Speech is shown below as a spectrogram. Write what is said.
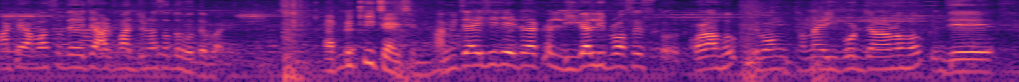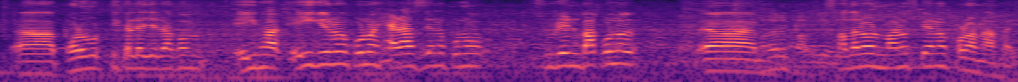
মাঠে আমার সাথে হয়েছে আর পাঁচজনের সাথে হতে পারে। আপনি কি চাইছেন? আমি চাইছি যে এটা একটা লিগালি প্রসেস করা হোক এবং থানায় রিপোর্ট জানানো হোক যে পরবর্তীকালে যেরকম এইভাবে এই জন্য কোনো হ্যারাস যেন কোনো স্টুডেন্ট বা কোনো সাধারণ মানুষকে যেন করা না হয়।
